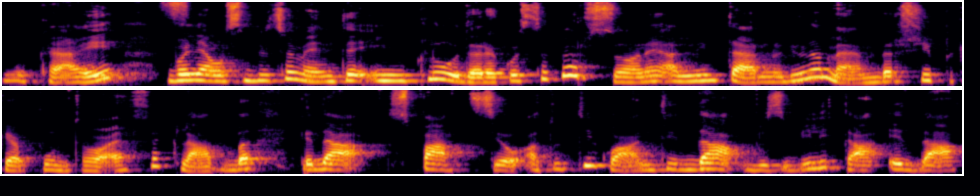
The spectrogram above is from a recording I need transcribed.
ok? Vogliamo semplicemente includere queste persone all'interno di una membership che è appunto F Club, che dà spazio a tutti quanti, dà visibilità e dà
